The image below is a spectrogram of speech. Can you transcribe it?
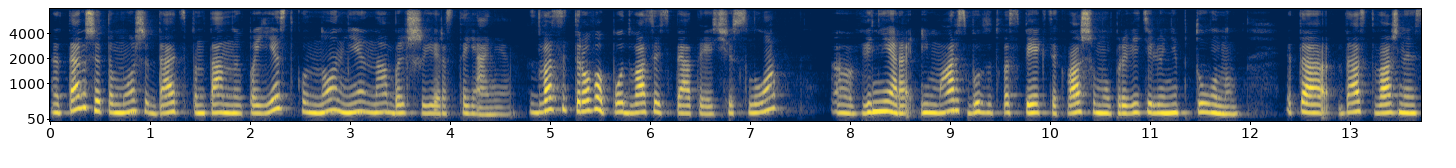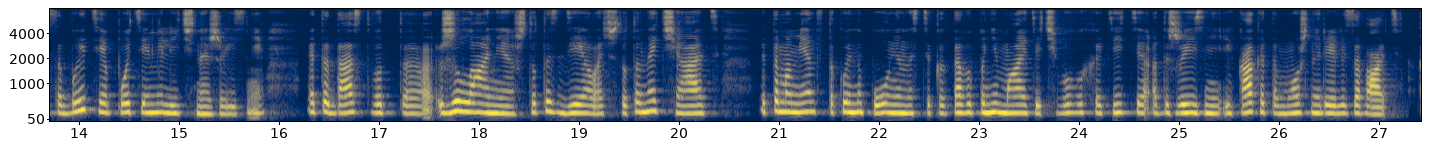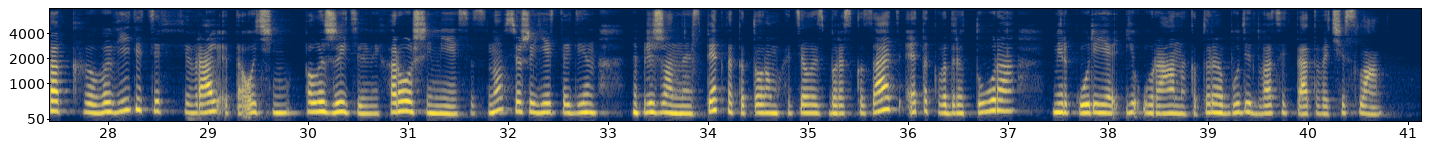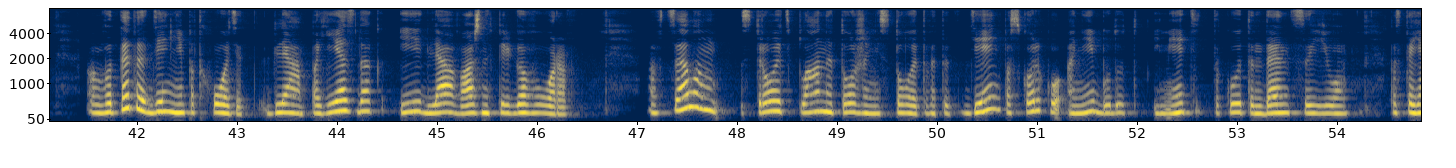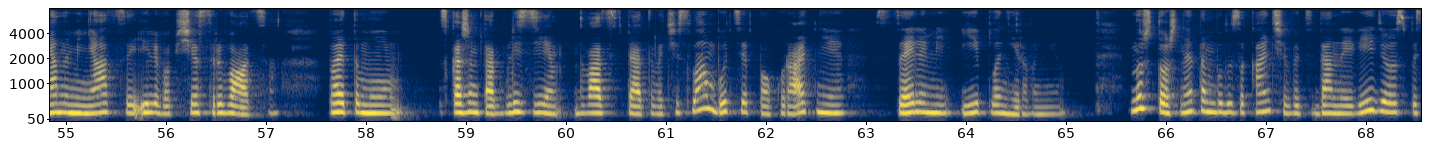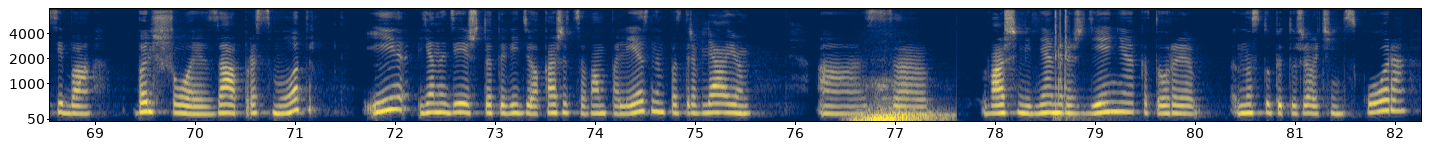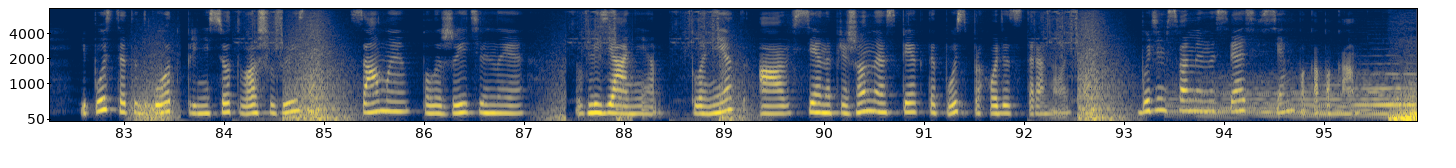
А также это может дать спонтанную поездку, но не на большие расстояния. С 22 по 25 число э, Венера и Марс будут в аспекте к вашему правителю Нептуну. Это даст важные события по теме личной жизни. Это даст вот э, желание что-то сделать, что-то начать. Это момент такой наполненности, когда вы понимаете, чего вы хотите от жизни и как это можно реализовать. Как вы видите, февраль это очень положительный, хороший месяц, но все же есть один напряженный аспект, о котором хотелось бы рассказать. Это квадратура Меркурия и Урана, которая будет 25 числа. Вот этот день не подходит для поездок и для важных переговоров. А в целом строить планы тоже не стоит в этот день, поскольку они будут иметь такую тенденцию постоянно меняться или вообще срываться. Поэтому, скажем так, вблизи 25 числа будьте поаккуратнее с целями и планированием. Ну что ж, на этом буду заканчивать данное видео. Спасибо большое за просмотр. И я надеюсь, что это видео окажется вам полезным. Поздравляю с вашими днями рождения, которые наступят уже очень скоро. И пусть этот год принесет в вашу жизнь самые положительные влияния планет, а все напряженные аспекты пусть проходят стороной. Будем с вами на связи. Всем пока-пока.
